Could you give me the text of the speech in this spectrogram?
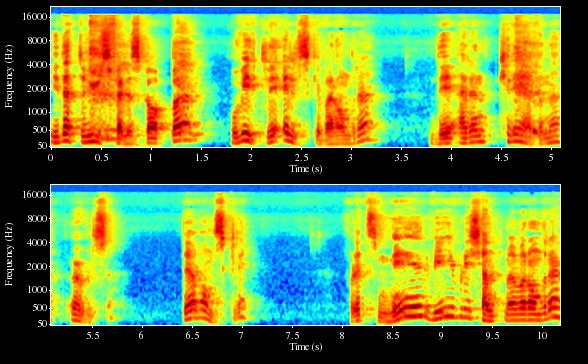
i dette husfellesskapet, og virkelig elske hverandre, det er en krevende øvelse. Det er vanskelig. For dets mer vi blir kjent med hverandre,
